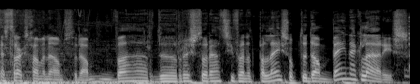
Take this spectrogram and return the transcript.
En straks gaan we naar Amsterdam, waar de restauratie van het Paleis op de Dam bijna klaar is.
